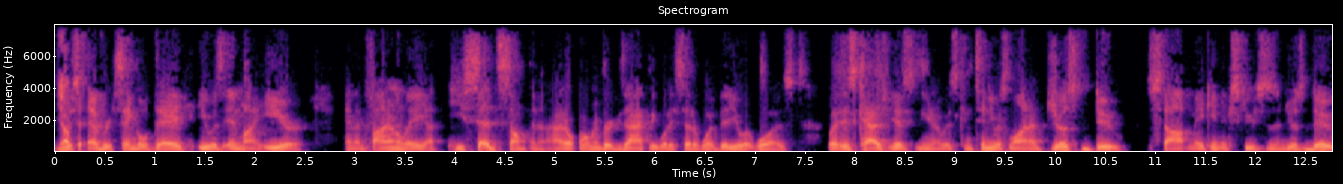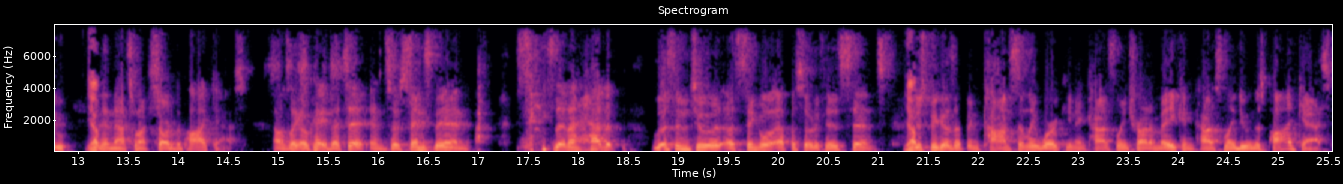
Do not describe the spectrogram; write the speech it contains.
Yep. Just every single day. He was in my ear. And then finally uh, he said something. and I don't remember exactly what he said or what video it was, but his casual, his, you know, his continuous lineup, just do, stop making excuses and just do. Yep. And then that's when I started the podcast. I was like, okay, that's it. And so since then, since then I haven't listened to a, a single episode of his since Yep. just because I've been constantly working and constantly trying to make and constantly doing this podcast.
